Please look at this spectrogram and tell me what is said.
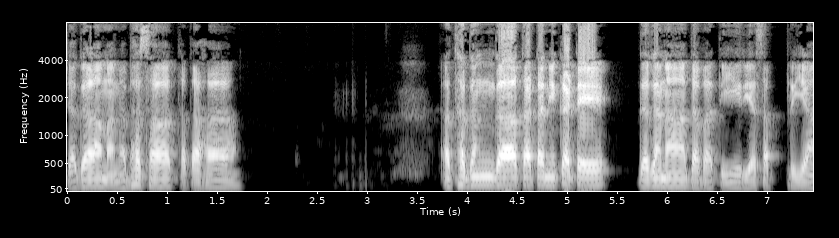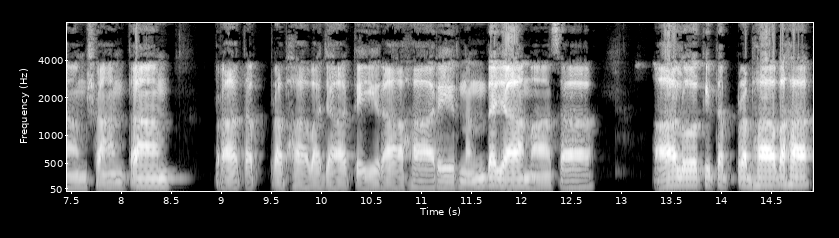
जगामनभसा ततः। अथ गङ्गातटनिकटे गगनादवतीर्य सप्रियाम् शान्ताम् प्रातःप्रभावजातैराहारैर्नन्दयामास। आलोकितप्रभावः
